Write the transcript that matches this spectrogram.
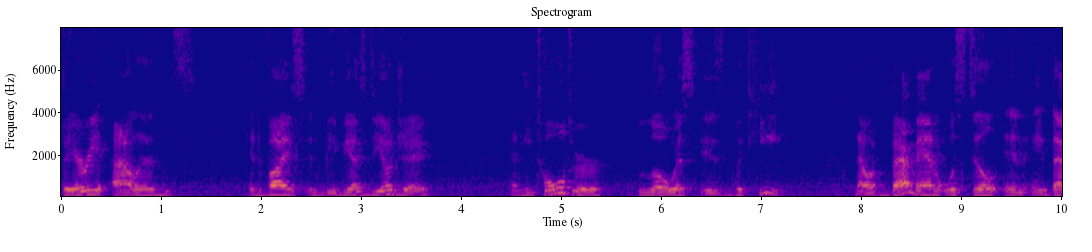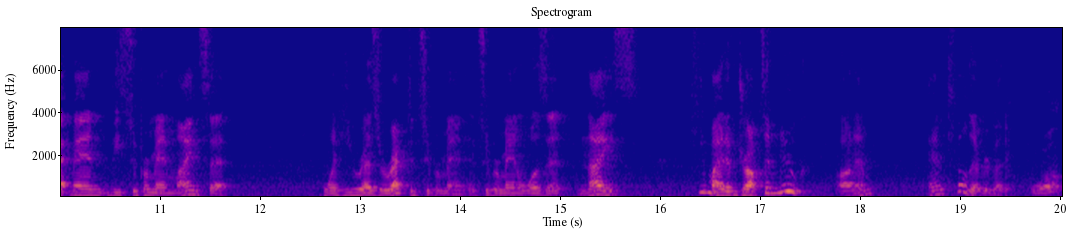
Barry Allen's advice in BVS DOJ, and he told her Lois is the key. Now, if Batman was still in a Batman v Superman mindset when he resurrected Superman and Superman wasn't nice, he might have dropped a nuke on him and killed everybody. Well,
